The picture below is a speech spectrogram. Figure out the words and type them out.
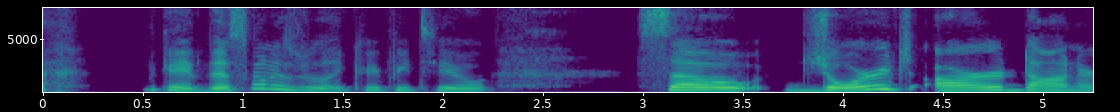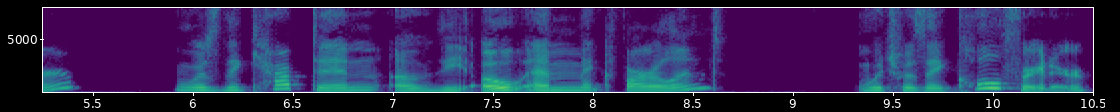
okay, this one is really creepy too. So George R. Donner was the captain of the O.M. McFarland, which was a coal freighter.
